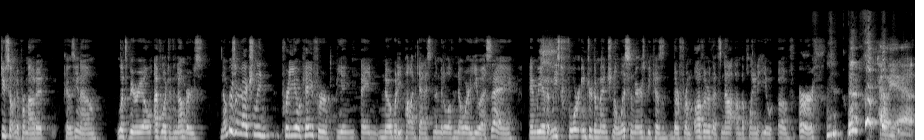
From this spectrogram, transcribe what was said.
do something to promote it. Because, you know, let's be real. I've looked at the numbers. Numbers are actually pretty okay for being a nobody podcast in the middle of nowhere, USA. And we have at least four interdimensional listeners because they're from other that's not on the planet you of Earth. hell yeah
